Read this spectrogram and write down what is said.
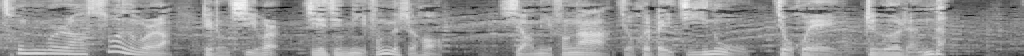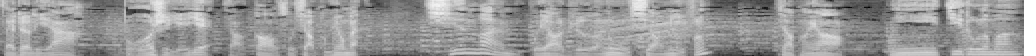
葱味儿啊、蒜味儿啊这种气味，接近蜜蜂的时候，小蜜蜂啊就会被激怒，就会蛰人的。在这里呀，博士爷爷要告诉小朋友们。千万不要惹怒小蜜蜂，小朋友，你记住了吗？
